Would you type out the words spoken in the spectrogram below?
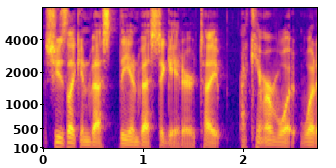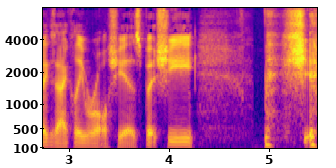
she's like invest the investigator type. I can't remember what what exactly role she is, but she she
